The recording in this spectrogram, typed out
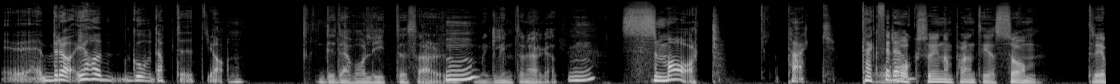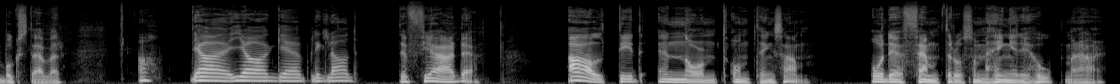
eh, bra, jag har god aptit, ja. Det där var lite så här Mm. med glimten i ögat. Mm. Smart, Tack. Tack för och den. också inom parentes som tre bokstäver. Jag, jag eh, blir glad. Det fjärde, alltid enormt omtänksam. Och det femte då som hänger ihop med det här,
